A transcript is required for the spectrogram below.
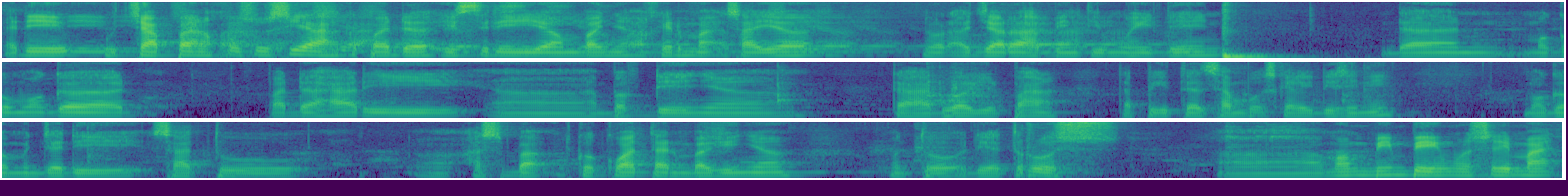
Jadi ucapan khususiah kepada isteri yang banyak khidmat saya Nur Ajarah binti Muhyiddin. Dan moga-moga pada hari uh, birthday-nya dah dua hari lepas tapi kita sambut sekali di sini. Moga menjadi satu uh, asbab kekuatan baginya untuk dia terus uh, membimbing muslimat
